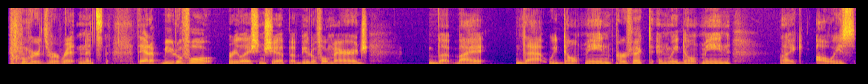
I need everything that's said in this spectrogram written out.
words were written. It's they had a beautiful relationship, a beautiful marriage, but by that we don't mean perfect and we don't mean like always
